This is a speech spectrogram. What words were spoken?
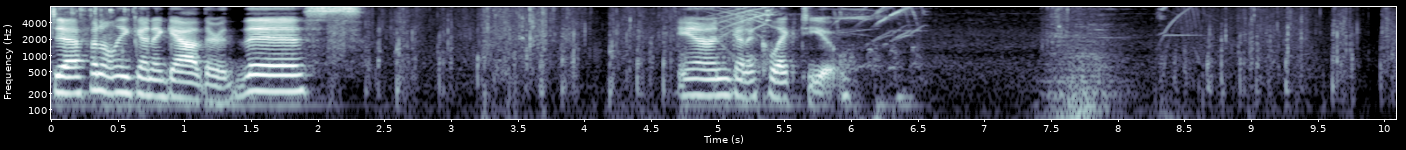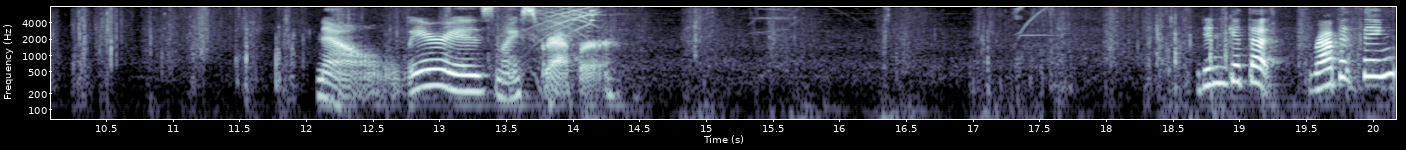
Definitely gonna gather this. And gonna collect you. Now, where is my scrapper? I didn't get that rabbit thing?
